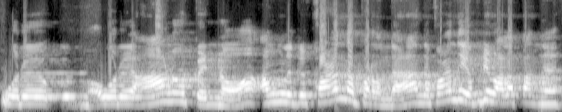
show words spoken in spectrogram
ஒரு ஒரு ஆணோ பெண்ணோ அவங்களுக்கு குழந்தை பிறந்தா அந்த குழந்தை எப்படி வளர்ப்பாங்க?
